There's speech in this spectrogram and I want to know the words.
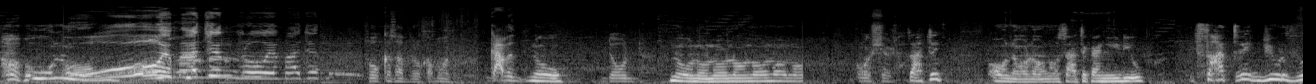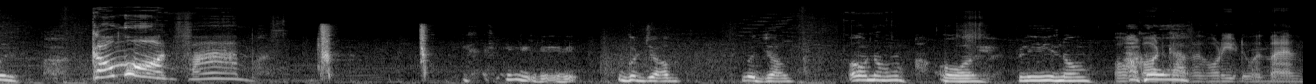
Oh no. Oh, imagine, bro, imagine. Focus up, bro, come on. Gavin, No. don't. No, no, no, no, no, no, no. Oh shit. Satik. Oh no, no, no. Satik, I need you. Satik, beautiful. Come on, fam. Good job. Good job. Oh no. Oh, please no. Oh god, Gavin, what are you doing, man?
